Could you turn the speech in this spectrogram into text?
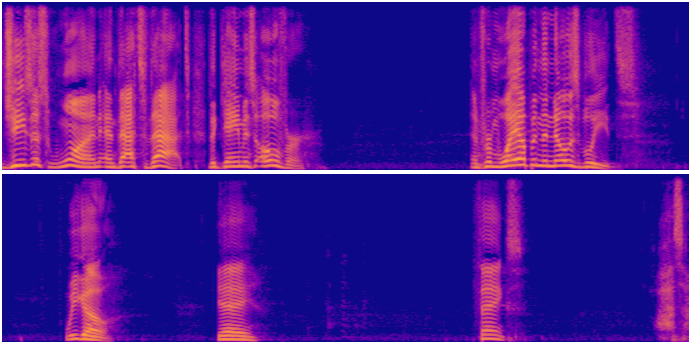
Jesus won, and that's that. The game is over. And from way up in the nosebleeds, we go, Yay. Thanks. Awesome.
